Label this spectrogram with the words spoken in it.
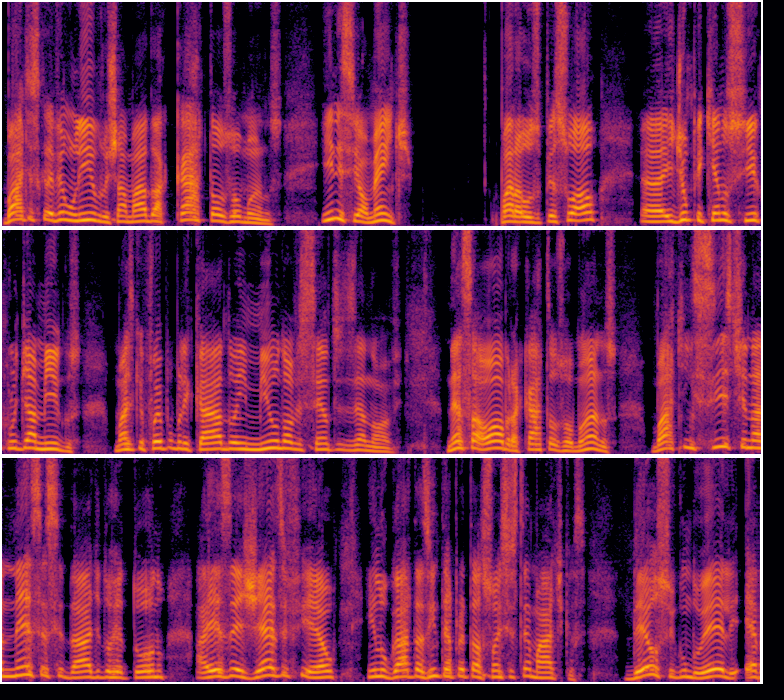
Barth escreveu um livro chamado A Carta aos Romanos. Inicialmente, para uso pessoal uh, e de um pequeno círculo de amigos, mas que foi publicado em 1919. Nessa obra, Carta aos Romanos, Barth insiste na necessidade do retorno à exegese fiel em lugar das interpretações sistemáticas. Deus, segundo ele, é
